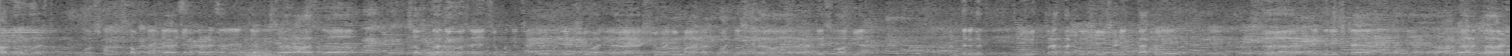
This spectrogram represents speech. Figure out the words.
सात ऑगस्ट महसूल सप्ताहाचे आयोजन करण्यात आले. त्यानुसार आज चौथा दिवस आहे. याच्यामध्ये छत्रपती शिवाजी शिवाजी महाराज माझे राजस्व अंतर्गत विविध प्रकारचे शैक्षणिक दाखले एग्रिस्ट आधार कार्ड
